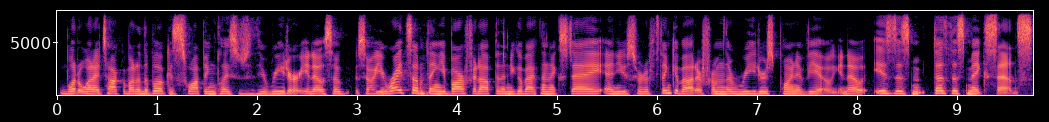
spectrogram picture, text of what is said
what what I talk about in the book is swapping places with your reader. You know, so so you write something, you barf it up, and then you go back the next day and you sort of think about it from the reader's point of view. You know, is this does this make sense?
